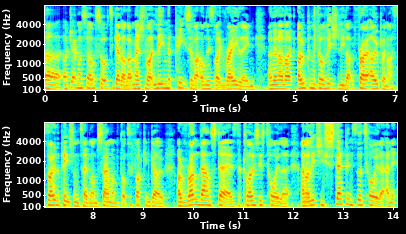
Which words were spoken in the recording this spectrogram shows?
uh, I get myself sort of together. I like managed to like lean the pizza like on this like railing, and then I like open the door, literally like throw it open. I throw the pizza on the table. I'm Sam. I've got to fucking go. I run downstairs, the closest toilet, and I literally step into the toilet, and it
